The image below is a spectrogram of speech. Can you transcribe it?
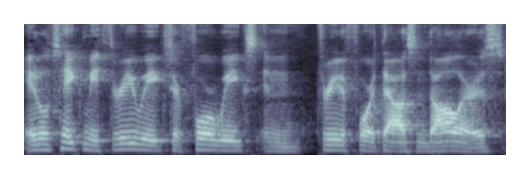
it'll take me three weeks or four weeks and three to four thousand dollars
